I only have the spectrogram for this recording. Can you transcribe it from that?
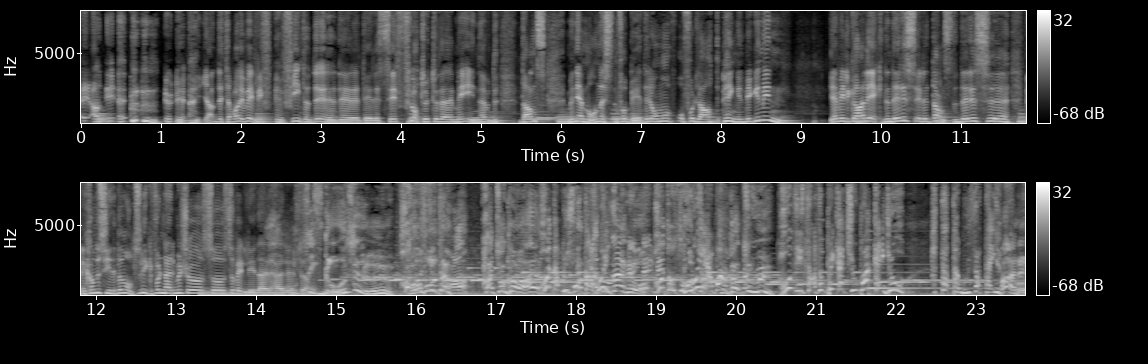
Ja, eh, ja, dette var jo veldig fint, og det- det- dere ser flott ut det med innøvd dans, men jeg må nesten få bedre om å, å forlate pengebyggen min. Jeg vil ikke ha lekene deres, eller dansene deres, eh, men kan du si det på en måte som ikke fornærmer så, så, så veldig der, herr Fransen? Hva er det?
